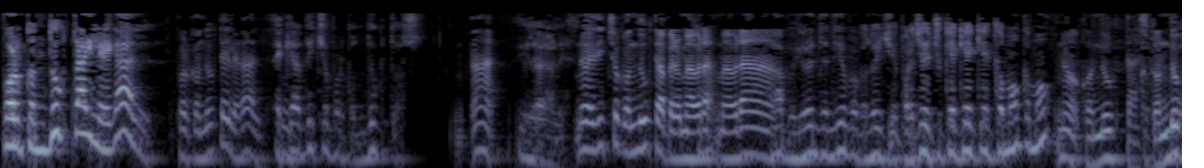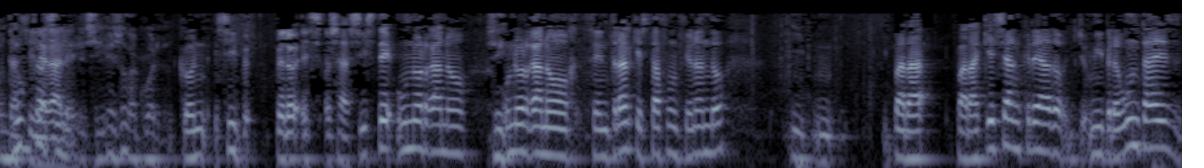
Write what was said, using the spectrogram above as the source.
Por conducta ilegal. Por conducta ilegal. Es que has dicho por conductos. Ah, No he dicho conducta, pero me habrá. Ah, me habrá... ah pues yo lo he entendido porque he dicho. Por eso he dicho, ¿qué, qué, qué, cómo, cómo? No, conductas, conductas, ilegales. Sí, eso de acuerdo. Con, sí, pero, es, o sea, existe un órgano, un órgano central que está funcionando y, para. ¿Para qué se han creado? mi pregunta es,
